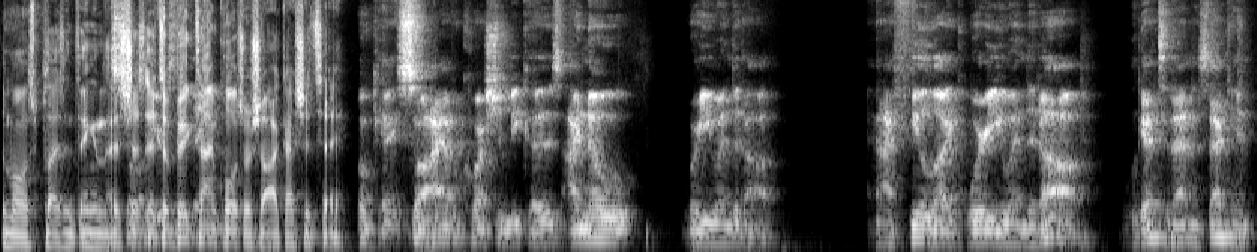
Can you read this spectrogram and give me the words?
the most pleasant thing, and it's So just it's a big time cultural shock, I should say. Okay, so I have a question because I know where you ended up, and I feel like where you ended up. We'll get to that in a second.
